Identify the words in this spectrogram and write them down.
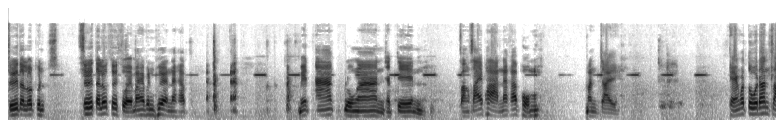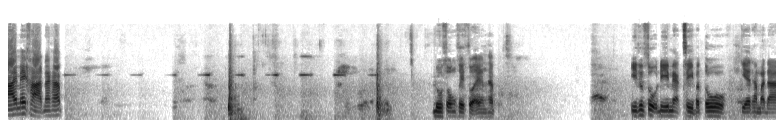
ซื้อแต่รถซื้อแต่รถสวยๆมาให้เพื่อนๆนะครับ เม็ดอาร์คโรงงานชัดเจน ฝั่งซ้ายผ่านนะครับผมมั่นใจ แผงประตูด้านซ้ายไม่ขาดนะครับ ดูทรงสวยๆกันครับอี u ูซูดีแม็กสี่ประตู เกียร์ธรรมดา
